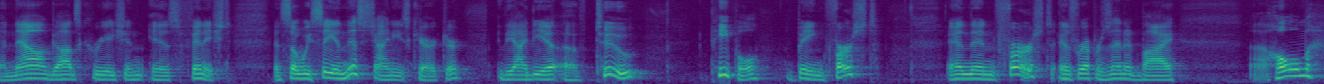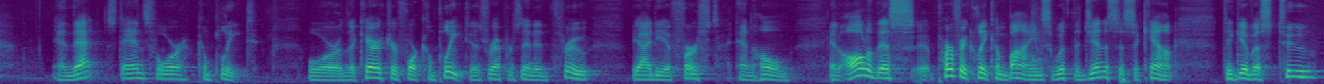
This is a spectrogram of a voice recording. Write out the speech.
and now God's creation is finished. And so we see in this Chinese character the idea of two people being first and then first is represented by uh, home and that stands for complete or the character for complete is represented through the idea of first and home. And all of this uh, perfectly combines with the Genesis account to give us two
